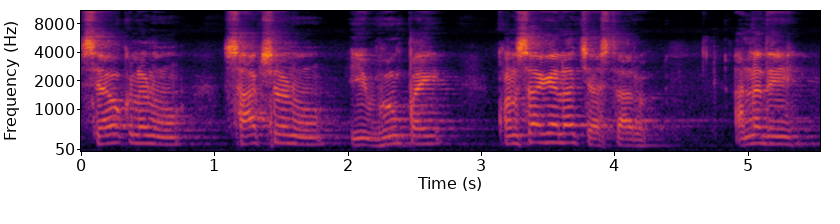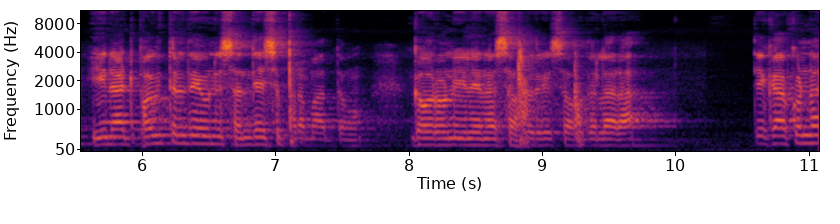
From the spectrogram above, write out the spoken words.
సేవకులను సాక్షులను ఈ భూమిపై కొనసాగేలా చేస్తారు. అన్నది ఈనాటి పవిత్ర దేవుని సందేశ ప్రమాదం గౌరవనీయులైన సహోదరి సహోదరులారా అంతేకాకుండా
